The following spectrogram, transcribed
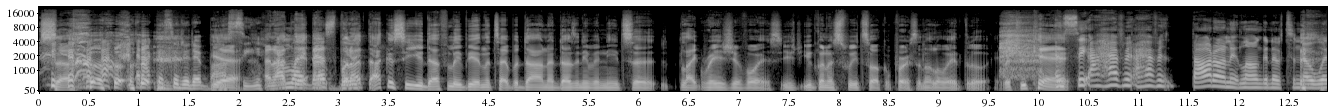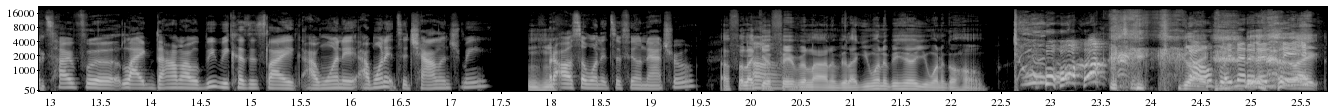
So, and I consider that bossy. yeah, and I'm I like think, I- that's but the, I, I can see you definitely being the type of dom that doesn't even need to like raise your voice. You, you're gonna sweet talk a person all the way through it, but you can't. see, I haven't I haven't thought on it long enough to know what type of like dom I would be because it's like I want it I want it to challenge me, Mhm. but I also want it to feel natural. I feel like your um, favorite line would be like, "You want to be here, you want to go home." I don't play none of that shit. like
